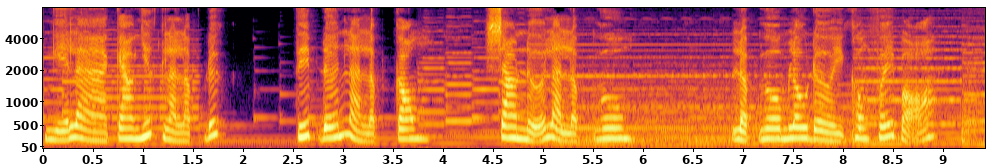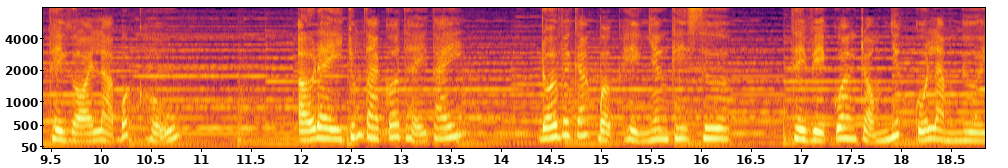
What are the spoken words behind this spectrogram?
Nghĩa là cao nhất là lập đức, tiếp đến là lập công, sau nữa là lập ngôn. Lập ngôn lâu đời không phế bỏ thì gọi là bất hữu. Ở đây chúng ta có thể thấy, đối với các bậc hiền nhân khi xưa, thì việc quan trọng nhất của làm người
